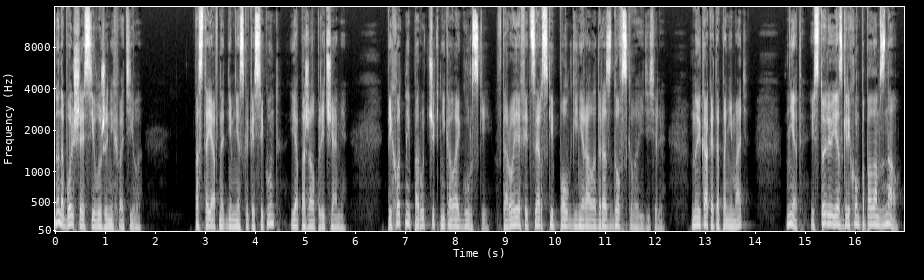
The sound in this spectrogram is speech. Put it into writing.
но на большее сил уже не хватило. Постояв над ним несколько секунд, я пожал плечами. Пехотный поручик Николай Гурский, второй офицерский полк генерала Дроздовского, видите ли. Ну и как это понимать? Нет, историю я с грехом пополам знал.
